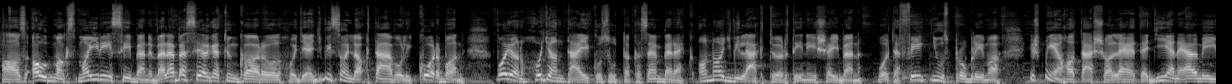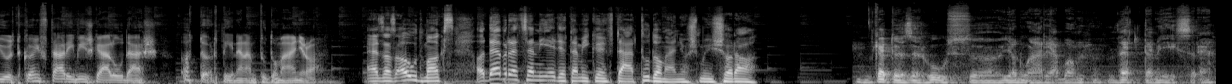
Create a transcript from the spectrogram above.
Az Audmax mai részében vele beszélgetünk arról, hogy egy viszonylag távoli korban vajon hogyan tájékozódtak az emberek a nagyvilág történéseiben, volt-e fake news probléma, és milyen hatással lehet egy ilyen elmélyült könyvtári vizsgálódás a történelem tudományra. Ez az Audmax, a Debreceni Egyetemi Könyvtár tudományos műsora. 2020. januárjában vettem észre,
